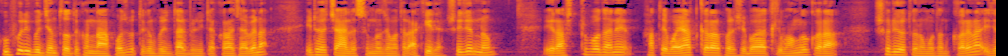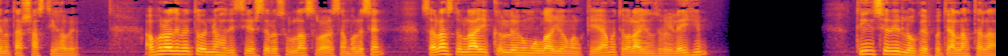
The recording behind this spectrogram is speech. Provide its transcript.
কুফুরি পর্যন্ত যতক্ষণ না পৌঁছবে তখন পর্যন্ত তার বিরোধিতা করা যাবে না। এটা হচ্ছে আহলে সুন্নত জামাতের আকিদা। সেই জন্য এই রাষ্ট্রপ্রধানের হাতে বয়াত করার পরে সে বয়াতকে ভঙ্গ করা শরীয়ত অনুমোদন করে না এই জন্য তার শাস্তি হবে। অপরাধীনে তো অন্য হাদিস রসুল্লাহ সাল্লাম বলেছেন, সালাসদুল্লাহ তিন শ্রেণির লোকের প্রতি আল্লাহ তালা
